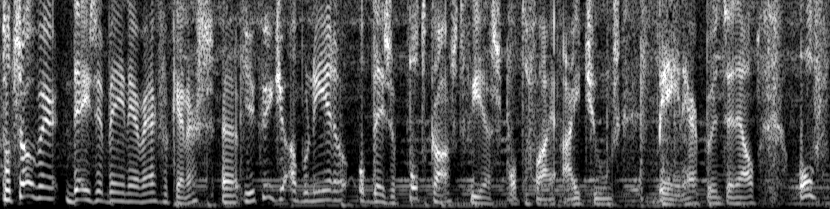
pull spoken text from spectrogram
Tot zover deze BNR Werkverkenners. Eh, je kunt je abonneren op deze podcast via Spotify, iTunes, bnr.nl. Of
